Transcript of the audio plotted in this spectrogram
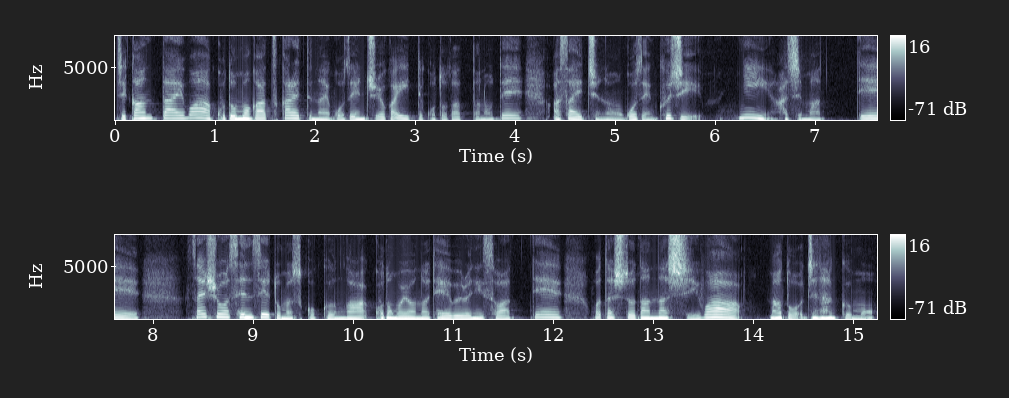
時間帯は子供が疲れてない午前中がいいってことだったので、朝一の午前9時に始まって、最初は先生と息子くんが子供用のテーブルに座って、私と旦那氏は、まあ、と次男くんも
